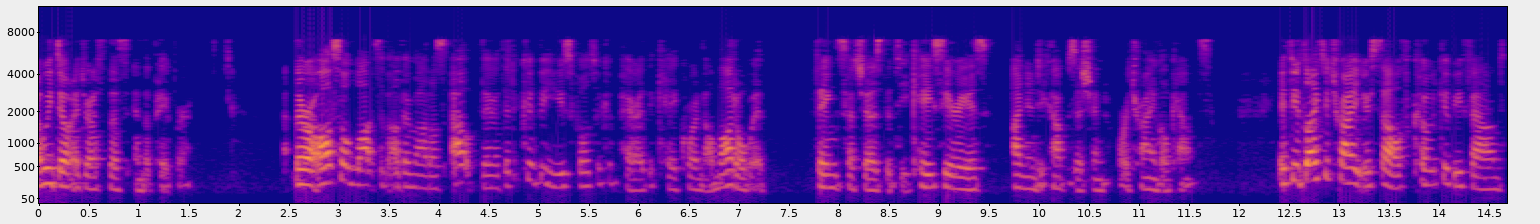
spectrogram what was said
and we don't address this in the paper. There are also lots of other models out there that it could be useful to compare the K-core null model with, things such as the DK series, onion decomposition, or triangle counts. If you'd like to try it yourself, code could be found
